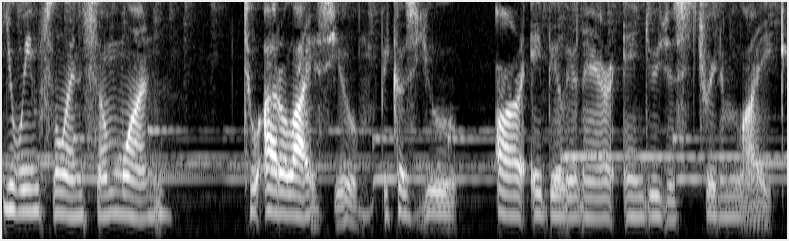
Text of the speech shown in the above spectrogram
you influence someone to idolize you because you are a billionaire and you just treat them like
